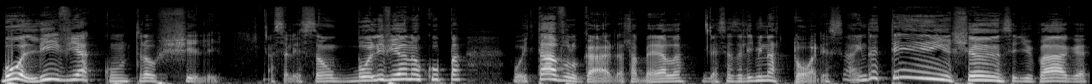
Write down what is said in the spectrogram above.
Bolívia contra o Chile. A seleção boliviana ocupa o oitavo lugar da tabela dessas eliminatórias. Ainda tem chance de vaga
